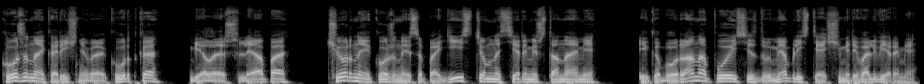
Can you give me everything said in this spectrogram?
Кожаная коричневая куртка, белая шляпа, черные кожаные сапоги с темно-серыми штанами и кобура на поясе с двумя блестящими револьверами.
